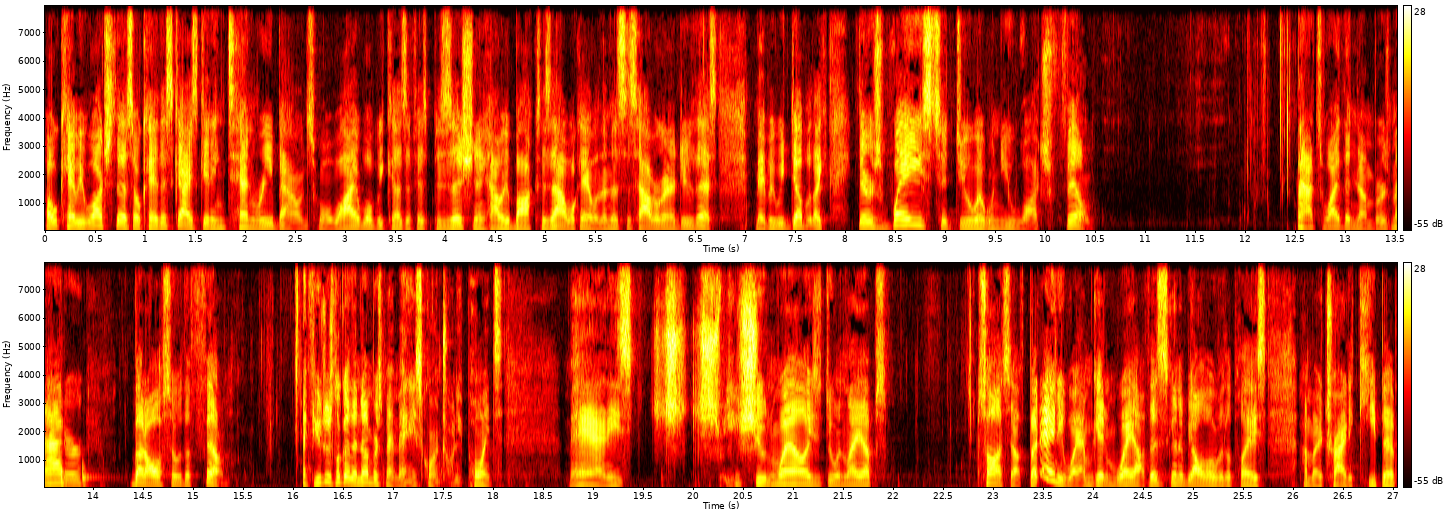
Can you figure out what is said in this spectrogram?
Okay, we watch this. Okay, this guy's getting 10 rebounds. Well, why? Well, because of his positioning, how he boxes out. Okay, well, then this is how we're going to do this. Maybe we double. Like, there's ways to do it when you watch film. That's why the numbers matter, but also the film. If you just look at the numbers, man, man, he's scoring 20 points. Man, he's he's shooting well, he's doing layups. So all that stuff. But anyway, I'm getting way off. This is going to be all over the place. I'm going to try to keep it,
